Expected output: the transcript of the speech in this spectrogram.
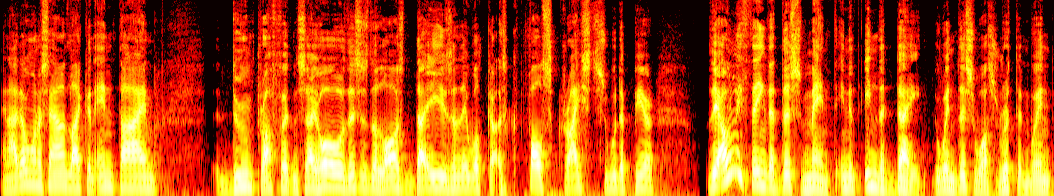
and I don't want to sound like an end time doom prophet and say, oh, this is the last days and there will false Christs would appear. The only thing that this meant in the, in the day when this was written, when,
